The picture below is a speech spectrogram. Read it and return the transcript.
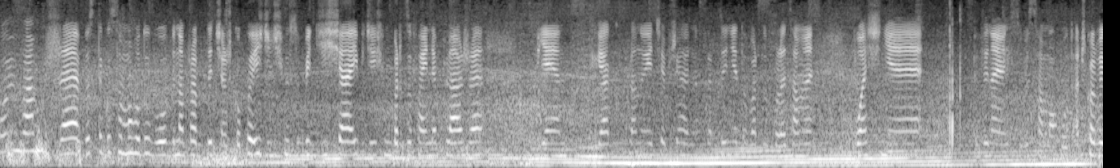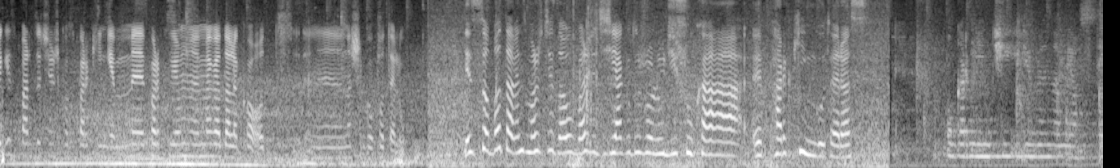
Powiem Wam, że bez tego samochodu byłoby naprawdę ciężko. Pojeździliśmy sobie dzisiaj, widzieliśmy bardzo fajne plaże, więc jak planujecie przyjechać na Sardynię, to bardzo polecamy właśnie wynająć sobie samochód. Aczkolwiek jest bardzo ciężko z parkingiem. My parkujemy mega daleko od e, naszego hotelu. Jest sobota, więc możecie zauważyć, jak dużo ludzi szuka e, parkingu teraz. Ogarnięci idziemy na miasto.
